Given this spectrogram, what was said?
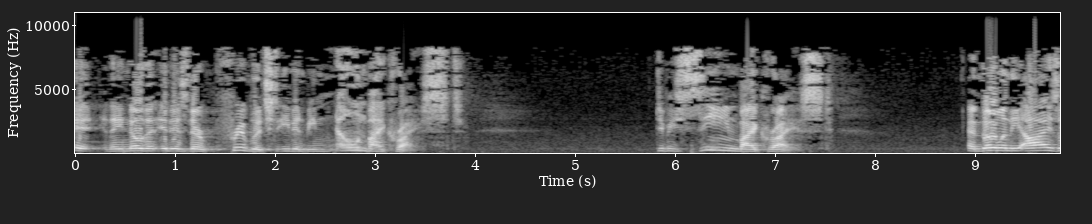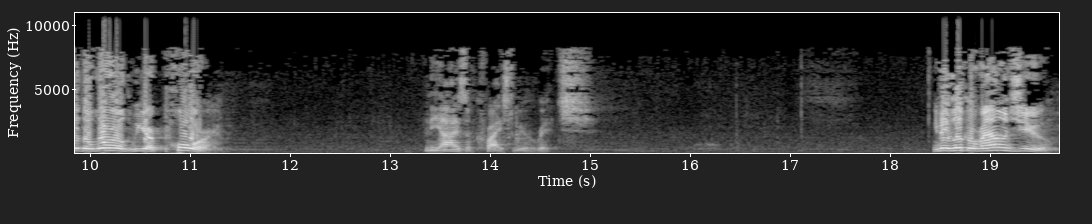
it, they know that it is their privilege to even be known by Christ. To be seen by Christ. And though in the eyes of the world we are poor, in the eyes of Christ, we are rich. You may look around you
